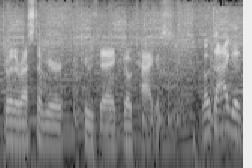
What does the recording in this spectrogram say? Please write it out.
Enjoy the rest of your Tuesday. Go Tigers. Go Tigers.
